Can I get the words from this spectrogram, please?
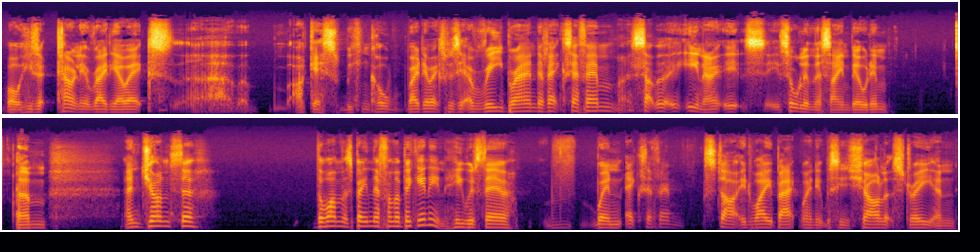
well, he's at, currently at Radio X. Uh, I guess we can call Radio X. Was it a rebrand of XFM? So, you know, it's it's all in the same building. Um, and John's the the one that's been there from the beginning. He was there when XFM started way back when it was in Charlotte Street, and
